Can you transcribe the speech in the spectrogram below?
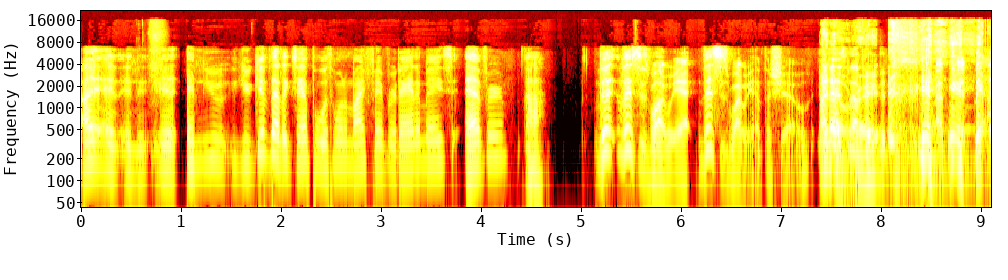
I and, and and you you give that example with one of my favorite animes ever. Ah, th- this is why we ha- this is why we have the show. It I know, has nothing right? to do with.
